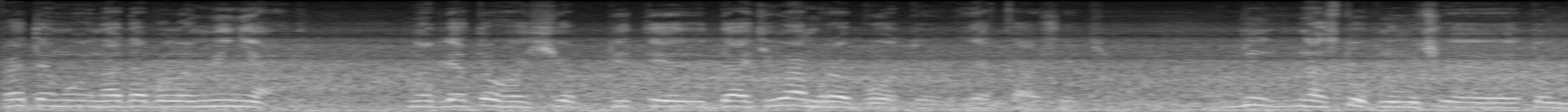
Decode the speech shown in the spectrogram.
Поэтому надо было менять. Но для того, піти дати вам роботу, як кажуть, ну, наступному тому,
